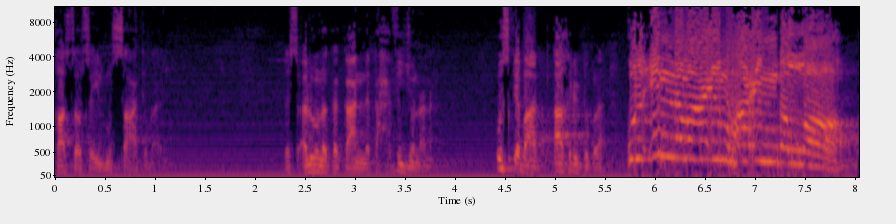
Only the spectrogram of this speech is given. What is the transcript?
خاص طور سے علم الساعہ کے بارے میں۔ بس الون کا کان کا حفیظ اس کے بعد آخری ٹکڑا۔ کل انما علمها عند اللہ۔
